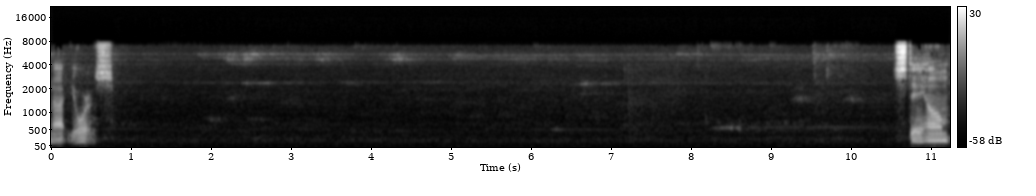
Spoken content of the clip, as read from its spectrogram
not yours. Stay home.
